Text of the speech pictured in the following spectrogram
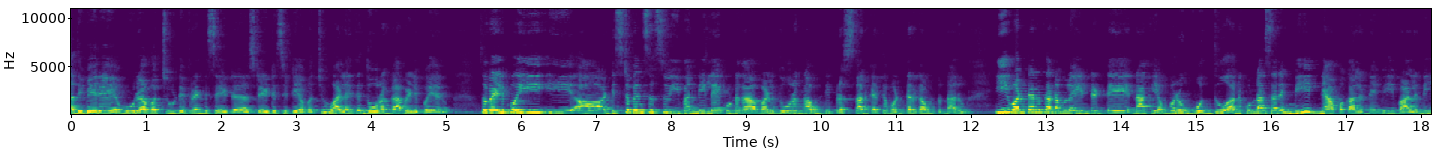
అది వేరే ఊరు అవ్వచ్చు డిఫరెంట్ స్టేట్ స్టేట్ సిటీ అవ్వచ్చు వాళ్ళైతే దూరంగా వెళ్ళిపోయారు. సో వెళ్ళిపోయి ఈ డిస్టర్బెన్సెస్ ఇవన్నీ లేకుండా వాళ్ళు దూరంగా ఉండి ప్రస్తుతానికైతే ఒంటరిగా ఉంటున్నారు. ఈ ఒంటరితనంలో ఏంటంటే నాకు ఎవ్వరూ వద్దు అనుకున్నా సరే మీ జ్ఞాపకాలు అనేవి వాళ్ళని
